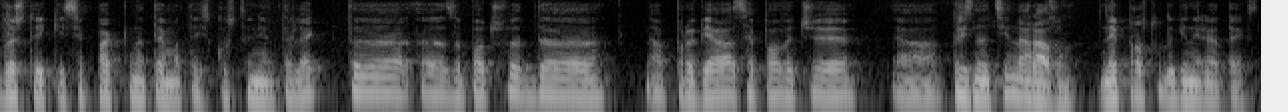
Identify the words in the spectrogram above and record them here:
връщайки се пак на темата изкуствен интелект, а, а, започва да а, проявява все повече а, признаци на разум, не просто да генерира текст.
